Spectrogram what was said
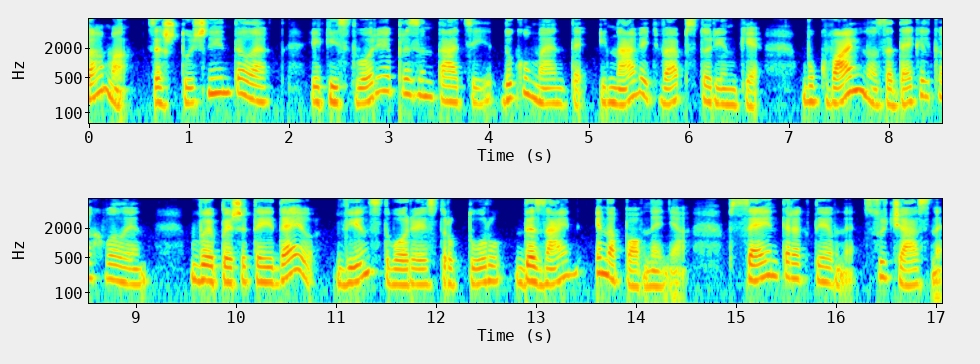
Гама це штучний інтелект, який створює презентації, документи і навіть веб-сторінки буквально за декілька хвилин. Ви пишете ідею, він створює структуру, дизайн і наповнення. Все інтерактивне, сучасне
